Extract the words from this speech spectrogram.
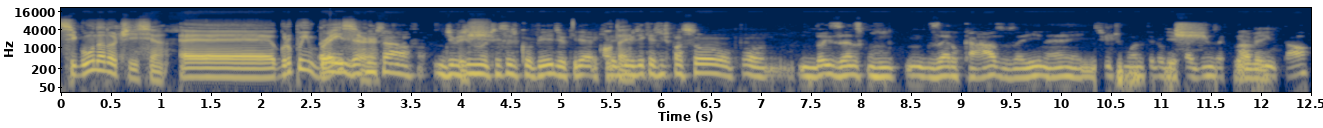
segunda notícia. É... O grupo Peraí, já que a Embracer. gente tá dividindo Vixe. notícias de Covid, eu queria, queria dividir que a gente passou pô, dois anos com zero casos aí, né? E esse último ano teve alguns Ixi, casinhos aqui e tal.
